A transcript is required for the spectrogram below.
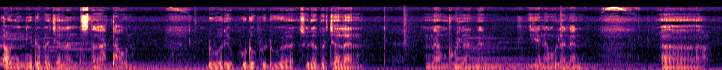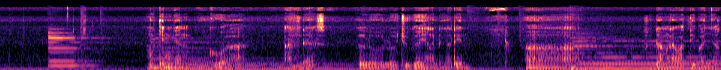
Tahun ini udah berjalan setengah tahun. 2022 sudah berjalan 6 bulanan. Ya 6 bulanan. Uh, lu lu juga yang dengerin uh, sudah melewati banyak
